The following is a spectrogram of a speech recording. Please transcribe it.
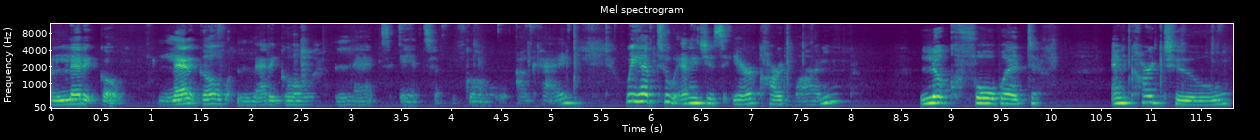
let it go. Let it go let it go let it go okay? We have two energies here card one. Look forward. And card two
